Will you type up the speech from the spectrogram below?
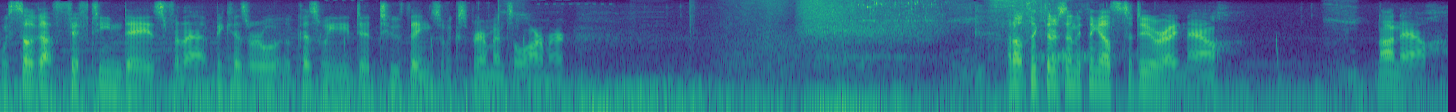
we still got 15 days for that because we're because we did two things of experimental armor. I don't think there's anything else to do right now. Not now.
